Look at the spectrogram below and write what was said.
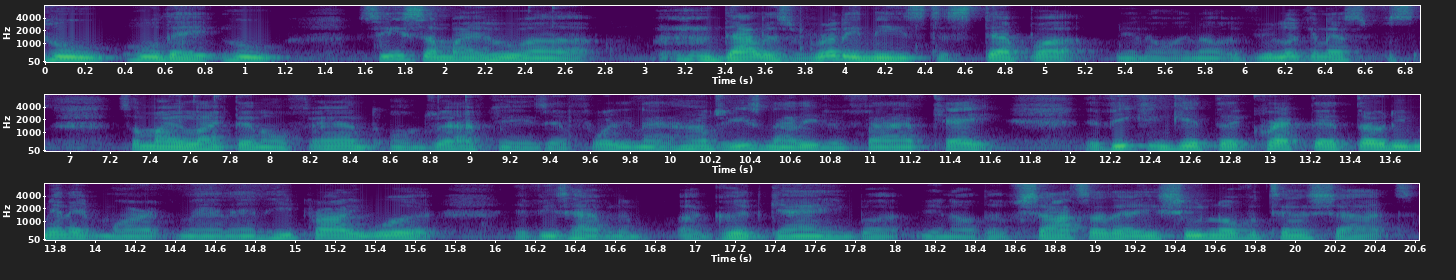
who who they who see somebody who uh, Dallas really needs to step up. You know, and uh, if you're looking at somebody like that on fan on DraftKings at 4,900, he's not even 5K. If he can get that crack that 30 minute mark, man, and he probably would if he's having a, a good game. But you know, the shots are there. He's shooting over 10 shots.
